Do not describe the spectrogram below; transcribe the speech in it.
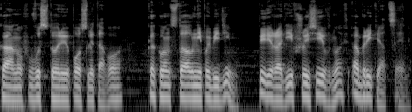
канув в историю после того, как он стал непобедим, переродившись и вновь обретя цель.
